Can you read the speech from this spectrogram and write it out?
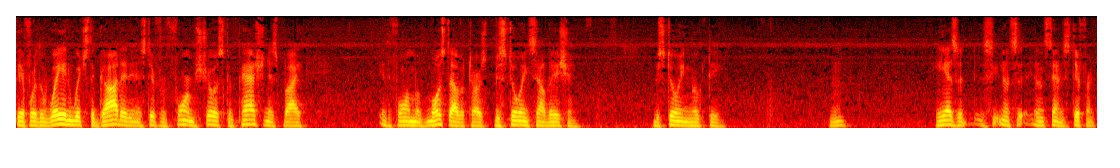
Therefore, the way in which the Godhead in its different forms shows compassion is by, in the form of most avatars, bestowing salvation, bestowing mukti. Hmm? He has a, you know, understand, it's different.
